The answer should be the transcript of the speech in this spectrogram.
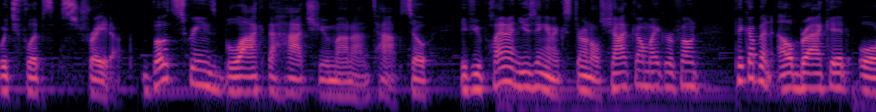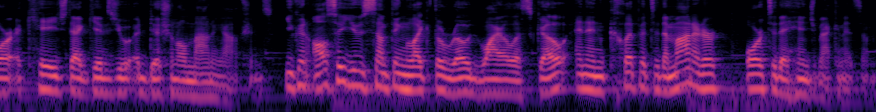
which flips straight up. Both screens block the hot shoe mount on top, so if you plan on using an external shotgun microphone, pick up an L bracket or a cage that gives you additional mounting options. You can also use something like the Rode Wireless Go and then clip it to the monitor or to the hinge mechanism.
